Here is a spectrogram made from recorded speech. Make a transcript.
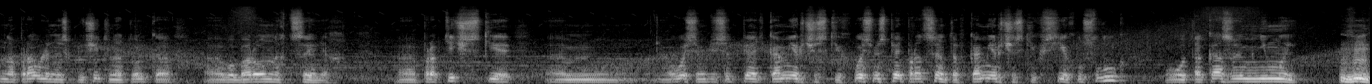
направлены исключительно только э, в оборонных целях. Э, практически 85 эм, коммерческих, 85% коммерческих всех услуг вот, оказываем не мы. Угу.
